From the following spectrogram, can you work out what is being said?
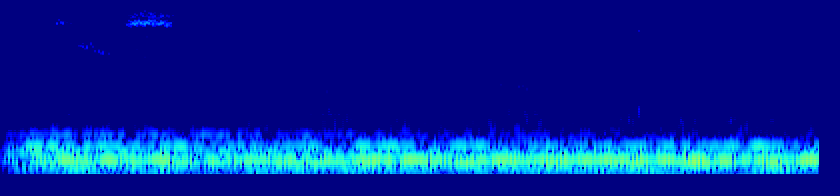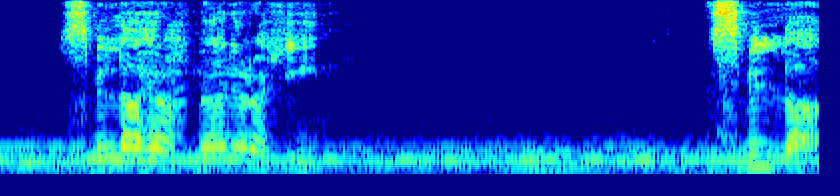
Bismillahirrahmanirrahim. Bismillah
